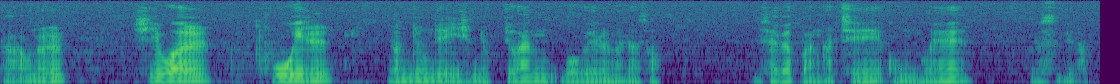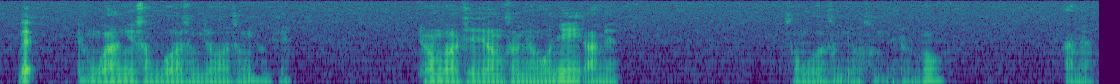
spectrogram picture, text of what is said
자, 오늘 10월 5일 연중제 26주간 목요일을 맞아서 새벽반 같이 공부해 보셨습니다. 네, 영광이 성부와 성자와 성령께 같이 지향성 영원히 아멘. 성부와 성자와 성령 이름으로 아멘.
